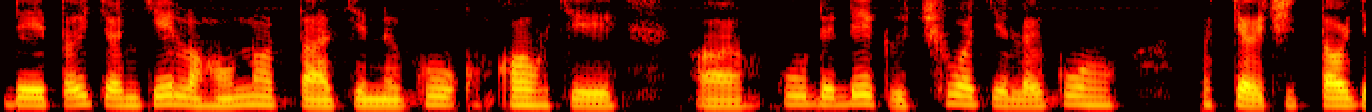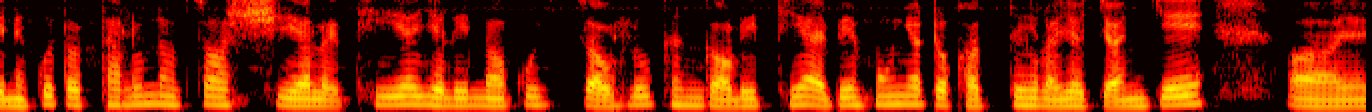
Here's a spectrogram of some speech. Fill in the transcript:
để tới chọn chế là không nó ta chỉ nếu cô có chỉ à cô để để cứ chua chỉ lấy cô bắt chờ chỉ tàu cho nên cô tàu thà lúc năng cho xe lại thía giờ lên nó cô tàu lúc cần gạo lại thía ở bên phong nhớ đồ họ tư là do chọn chế ờ, à,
